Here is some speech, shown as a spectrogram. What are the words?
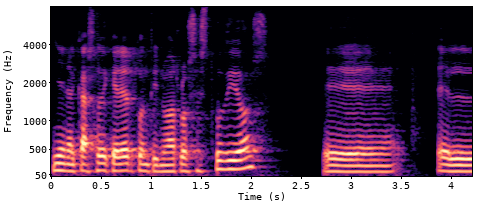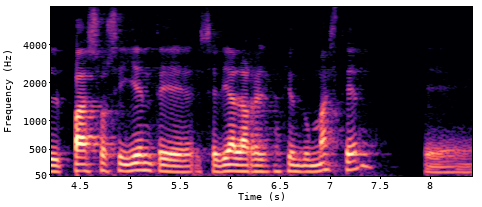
Y en el caso de querer continuar los estudios, eh, el paso siguiente sería la realización de un máster, eh,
